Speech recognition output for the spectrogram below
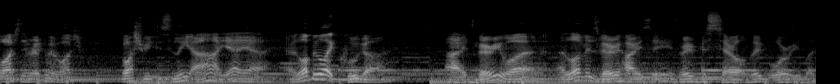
Watch, they recommend watch watch recently? Ah, yeah, yeah. A lot of people like Kuuga. Uh, it's very what? I love it. it's very high say it's very visceral, very gory, but.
